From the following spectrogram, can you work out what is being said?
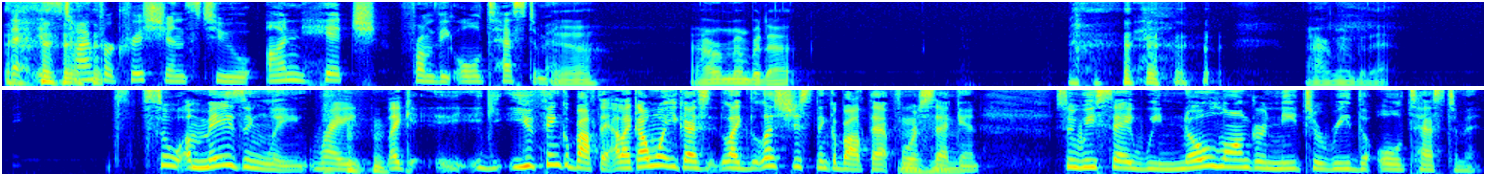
that it's time for Christians to unhitch from the Old Testament. Yeah, I remember that. I remember that. So amazingly, right? like you think about that. Like I want you guys like let's just think about that for a mm-hmm. second. So we say we no longer need to read the Old Testament.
